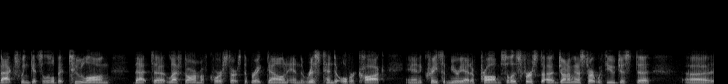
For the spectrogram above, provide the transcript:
backswing gets a little bit too long, that uh, left arm, of course, starts to break down and the wrists tend to overcock and it creates a myriad of problems. So let's first, uh, John, I'm going to start with you just. Uh, uh,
